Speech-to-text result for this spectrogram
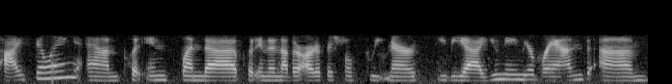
pie filling and put in Splenda, put in another artificial sweetener, stevia, you name your brand, um,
